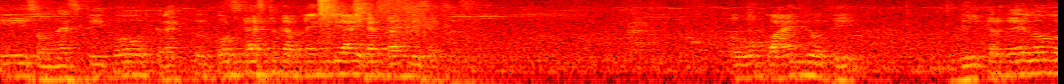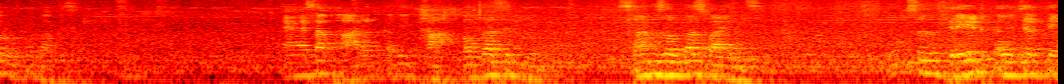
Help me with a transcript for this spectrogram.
की इस ऑनेस्टी को करेक्टर को टेस्ट करने के लिए I have done this exercise तो वो कॉइन जो थी मिलकर गए लोग और उनको वापस किए ऐसा भारत कभी था। Of the sons of the soils उस ग्रेट कल्चर के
